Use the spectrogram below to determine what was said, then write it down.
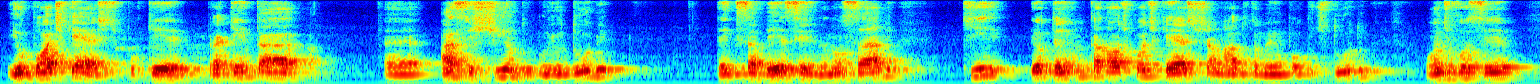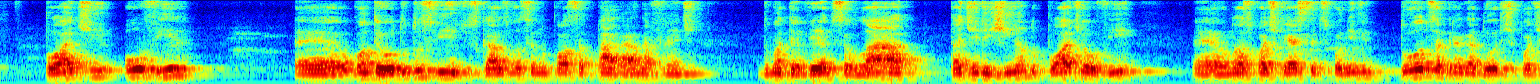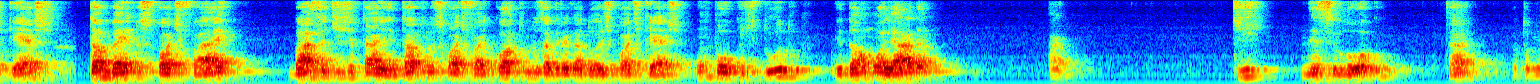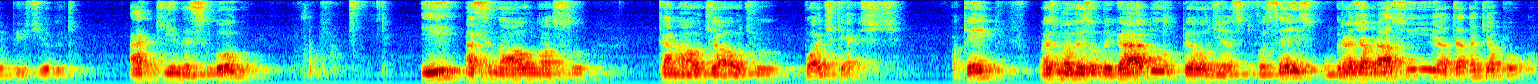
E o podcast, porque para quem está é, assistindo no YouTube, tem que saber, se ainda não sabe, que eu tenho um canal de podcast chamado também Um Pouco de Tudo, onde você pode ouvir é, o conteúdo dos vídeos, caso você não possa parar na frente de uma TV, do celular, está dirigindo, pode ouvir. É, o nosso podcast está disponível em todos os agregadores de podcast, também no Spotify. Basta digitar aí, tanto no Spotify quanto nos agregadores de podcast, um pouco de tudo e dar uma olhada aqui nesse logo, tá? Eu tô meio perdido aqui. Aqui nesse logo e assinar o nosso canal de áudio podcast, ok? Mais uma vez, obrigado pela audiência de vocês, um grande abraço e até daqui a pouco.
